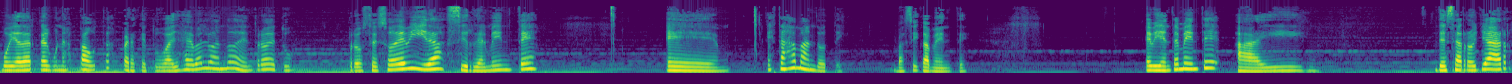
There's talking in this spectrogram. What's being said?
voy a darte algunas pautas para que tú vayas evaluando dentro de tu proceso de vida si realmente eh, estás amándote, básicamente. Evidentemente hay desarrollar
